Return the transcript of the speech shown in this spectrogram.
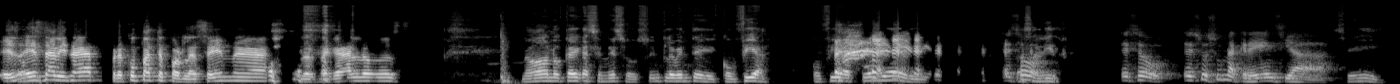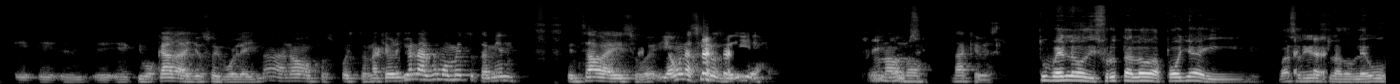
Es, es Navidad, preocúpate por la cena, los regalos. No, no caigas en eso, simplemente confía, confía, apoya y eso, va a salir. Eso, eso es una creencia. Sí equivocada, yo soy volei. No, no, por supuesto, nada que ver. Yo en algún momento también pensaba eso, y aún así los veía. no, no, nada que ver. Tú velo, disfrútalo, apoya y va a salir la W.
